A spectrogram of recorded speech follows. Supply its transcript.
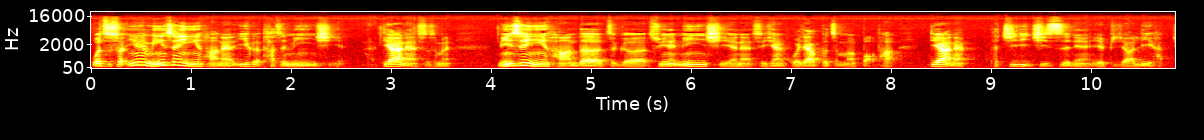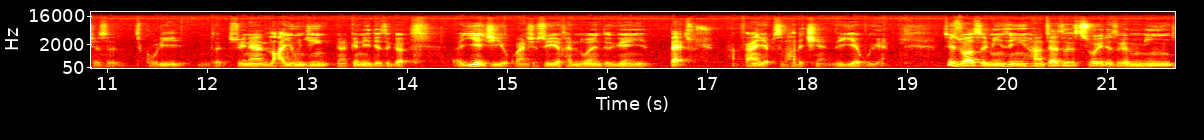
我只说，因为民生银行呢，一个它是民营企业，第二呢是什么呢？民生银行的这个虽然民营企业呢，首先国家不怎么保它，第二呢，它激励机制呢也比较厉害，就是鼓励的，虽然拿佣金啊，跟你的这个呃业绩有关系，所以很多人都愿意贷出去啊，反正也不是他的钱，是业务员。最主要是民生银行在这个所有的这个民营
